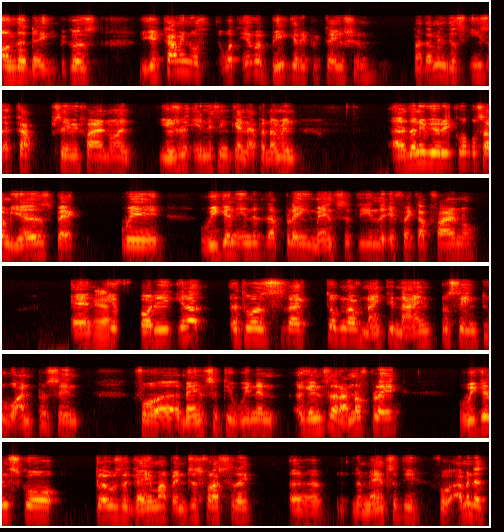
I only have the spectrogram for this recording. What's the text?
on the day because you can come in with whatever big reputation, but I mean this is a cup semi-final and usually anything can happen. I mean, I don't know if you recall some years back where Wigan ended up playing Man City in the FA Cup final, and yeah. everybody, you know, it was like talking of ninety nine percent to one percent for a Man City win, and against the run of play, Wigan score, close the game up, and just frustrate uh, the Man City. For I mean, it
